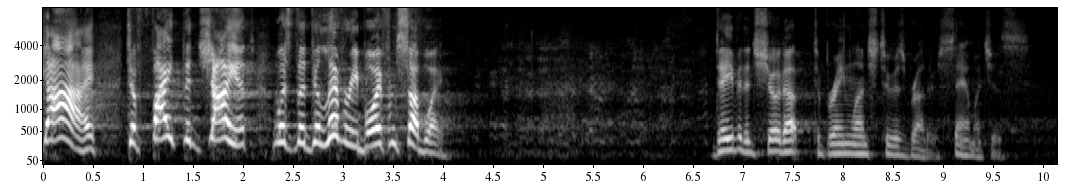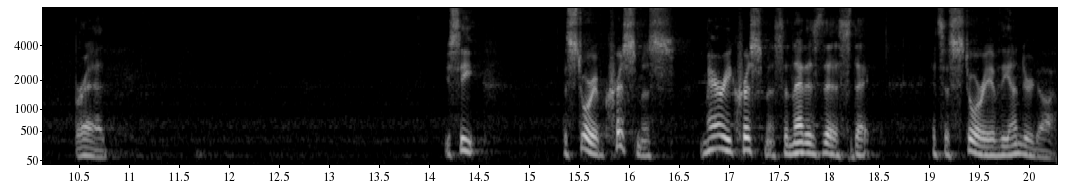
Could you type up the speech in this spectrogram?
guy to fight the giant was the delivery boy from Subway. David had showed up to bring lunch to his brothers sandwiches, bread. You see, the story of Christmas, Merry Christmas, and that is this that it's a story of the underdog.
